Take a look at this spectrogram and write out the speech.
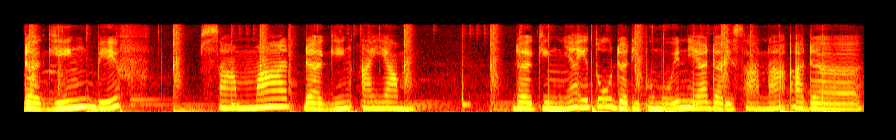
daging beef sama daging ayam. Dagingnya itu udah dibumbuin ya dari sana. Ada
